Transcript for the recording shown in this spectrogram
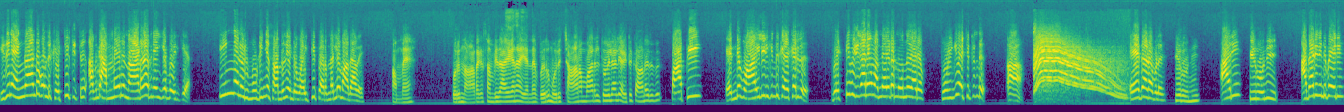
ഇതിനെങ്ങാണ്ട് കൊണ്ട് കെട്ടിട്ടിട്ട് അവന്റെ അമ്മേരെ നാടകം അഭിനയിക്കാൻ പോയിരിക്കുക. ഇങ്ങനൊരു മുടിഞ്ഞ സന്തതി എന്റെ വയറ്റിൽ പിറന്നല്ലോ മാതാവേ. അമ്മേ ഒരു നാടക സംവിധായകനായി എന്നെ വെറും ഒരു ചാണം വാരൽ തൊഴിലാളിയായിട്ട് കാണരുത്. പാപ്പി എന്റെ വായിലിരിക്കുന്നത് കേൾക്കരുത്. വെട്ടി വിഴുകാനേ വന്നവരുടെ മൂന്ന് നേരം പുഴുങ്ങി വെച്ചിട്ടുണ്ട്. ആ. ഏതാണ് അവൾ? ഹിറോനി ആര്? ഹിറോനി അതാണ് നിന്റെ പേര്?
